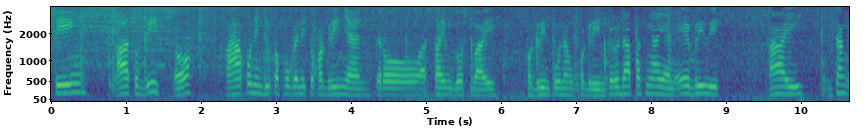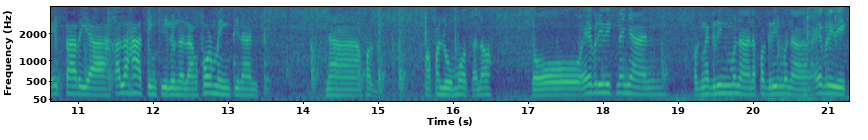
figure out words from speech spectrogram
ating ato beef oh. kahapon hindi pa po ganito ka green yan. Pero as time goes by pag green po ng pag green pero dapat nga yan every week ay isang ektarya kalahating kilo na lang for maintenance na pag papalumot ano? So every week na yan pag na green mo na napag green mo na every week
